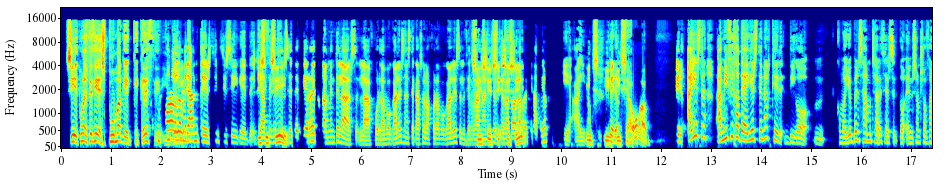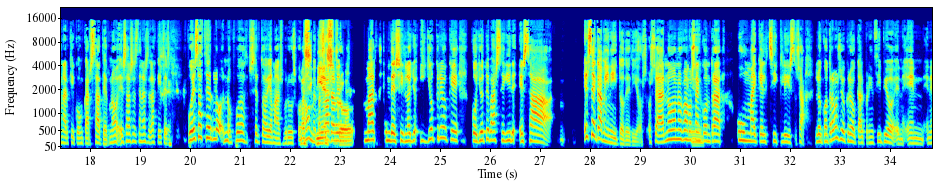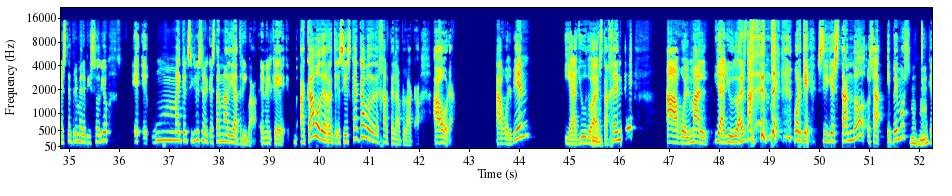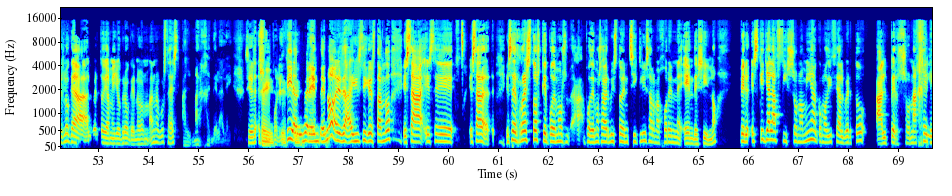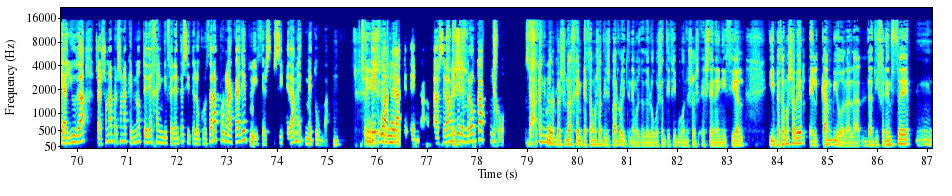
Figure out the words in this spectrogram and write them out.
Sí, es como una especie de espuma que, que crece. Un aglomerante, sí, sí, sí, que, hace sí, que se te cierre totalmente las, las cuerdas vocales, en este caso las cuerdas vocales, se le cierra la nariz, se le cierra toda la respiración y ahí no. y, pero, y, se ahoga. Pero hay escenas, a mí fíjate, hay escenas que digo, mm, como yo pensaba muchas veces en Sons of Anarchy con Carsater, ¿no? Esas escenas en las que dices, puedes hacerlo, no puedo ser todavía más brusco, ¿no? Más Me pasaba también más in the shield, ¿no? Yo, y yo creo que Coyote va a seguir esa ese caminito de Dios. O sea, no nos vamos a encontrar un Michael Chiklis. O sea, lo encontramos yo creo que al principio, en, en, en este primer episodio, eh, eh, un Michael Chiklis en el que está en una diatriba, en el que acabo de, si es que acabo de dejarte la placa, ahora hago el bien y ayudo mm. a esta gente, hago el mal y ayudo a esta gente porque sigue estando, o sea, y vemos, uh -huh. que es lo que a Alberto y a mí yo creo que nos, más nos gusta, es al margen de la ley. Si es, sí, un policía sí, sí. diferente, ¿no? Es, ahí sigue estando esa, ese, esa, esos restos que podemos, podemos haber visto en Chiclis, a lo mejor en, en The Shield, ¿no? Pero es que ya la fisonomía, como dice Alberto, al personaje le ayuda. O sea, es una persona que no te deja indiferente. Si te lo cruzaras por la calle, tú dices, si me da, me, me tumba. Sí. Da igual la edad que tenga. O sea, se va a meter es... en bronca fijo. O sea, ese camino del personaje empezamos a atisbarlo y tenemos desde luego ese anticipo con esa escena inicial y empezamos a ver el cambio, la, la, la diferente mm,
